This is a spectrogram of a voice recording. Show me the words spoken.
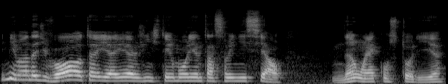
e me manda de volta e aí a gente tem uma orientação inicial. Não é consultoria.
